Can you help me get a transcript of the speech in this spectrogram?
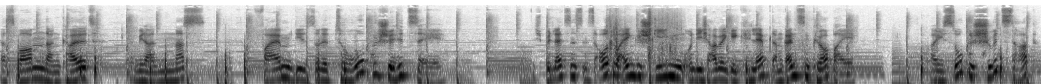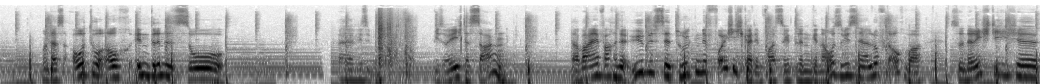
erst warm, dann kalt wieder nass. Vor allem die, so eine tropische Hitze, ey. Ich bin letztens ins Auto eingestiegen und ich habe geklebt am ganzen Körper, ey. Weil ich so geschwitzt habe und das Auto auch innen drin ist so... Äh, wie, wie soll ich das sagen? Da war einfach eine übelste drückende Feuchtigkeit im Fahrzeug drin, genauso wie es in der Luft auch war. So eine richtige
